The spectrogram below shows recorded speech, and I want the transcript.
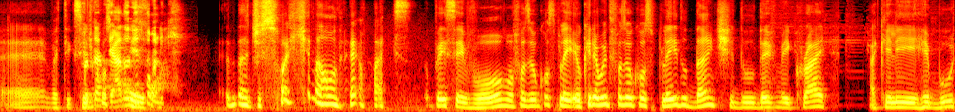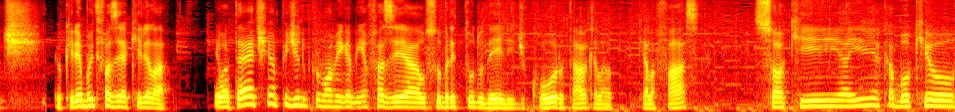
é, vai ter que ser de Fantasiado de cosplay. Sonic. De Sonic não, né? Mas pensei, vou, vou fazer um cosplay. Eu queria muito fazer o cosplay do Dante, do Dave May Cry, aquele reboot. Eu queria muito fazer aquele lá. Eu até tinha pedido pra uma amiga minha fazer a- o sobretudo dele, de couro tal, que ela, que ela faz. Só que aí acabou que eu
